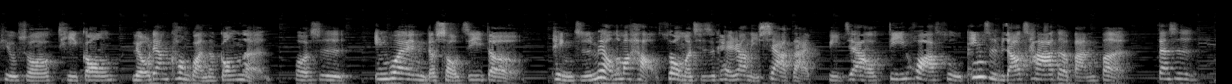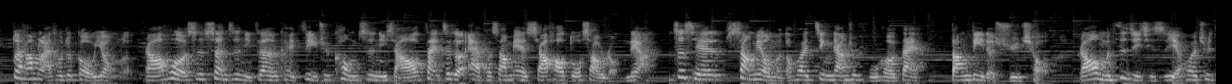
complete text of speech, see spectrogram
譬如说提供流量控管的功能，或者是因为你的手机的品质没有那么好，所以我们其实可以让你下载比较低画素、音质比较差的版本，但是对他们来说就够用了。然后或者是甚至你真的可以自己去控制你想要在这个 app 上面消耗多少容量，这些上面我们都会尽量去符合在当地的需求。然后我们自己其实也会去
